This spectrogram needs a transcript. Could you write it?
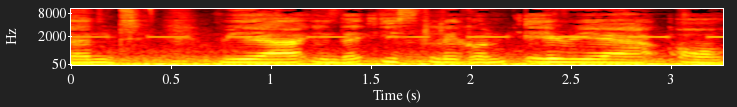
and we are in the East Legon area of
